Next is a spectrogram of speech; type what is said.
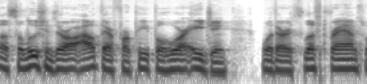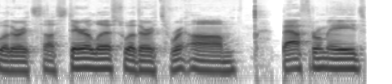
uh, solutions that are out there for people who are aging, whether it's lift ramps, whether it's uh, stair lifts, whether it's um, bathroom aids,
